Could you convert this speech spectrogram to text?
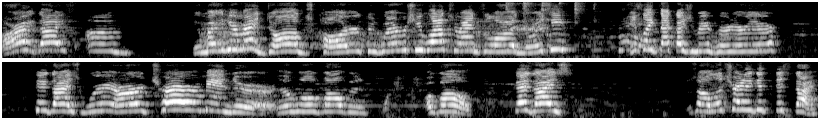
All right, guys. Um, you might hear my dog's collar because whenever she walks around, it's a lot of noisy. Just like that, guys. You may have heard earlier. Okay, guys. We are Charmander, and then we'll evolve and evolve. Okay, guys. So let's try to get this guy.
